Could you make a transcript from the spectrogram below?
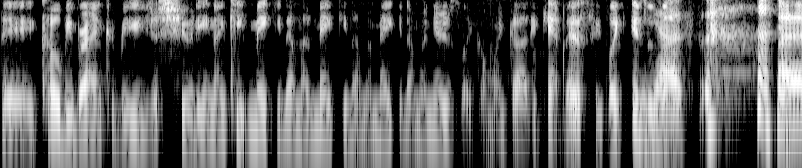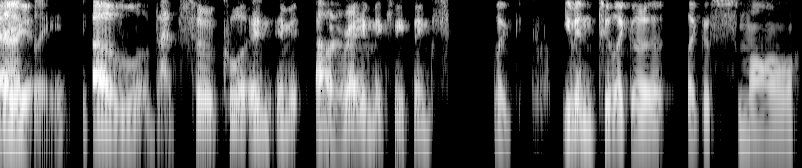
they Kobe Bryant could be just shooting and keep making them and making them and making them and you're just like, "Oh my God, he can't miss. He's like in the zone." Yes. I Exactly. I love that's so cool. And, and it, I don't know, right? It makes me think like even to like a like a small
